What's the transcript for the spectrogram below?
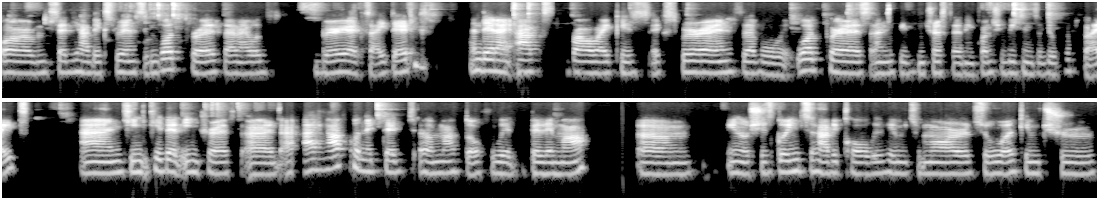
um said he had experience in WordPress, and I was very excited. And then I asked about like his experience level with WordPress and if he's interested in contributing to the website and he indicated interest and I, I have connected uh, Markdorf with Belema. Um, you know, she's going to have a call with him tomorrow to work him through,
